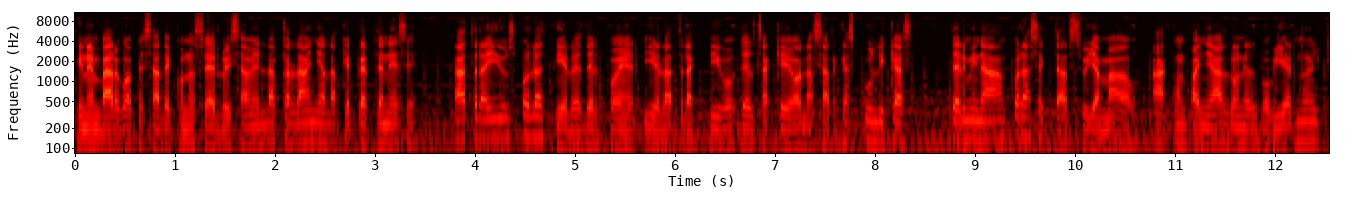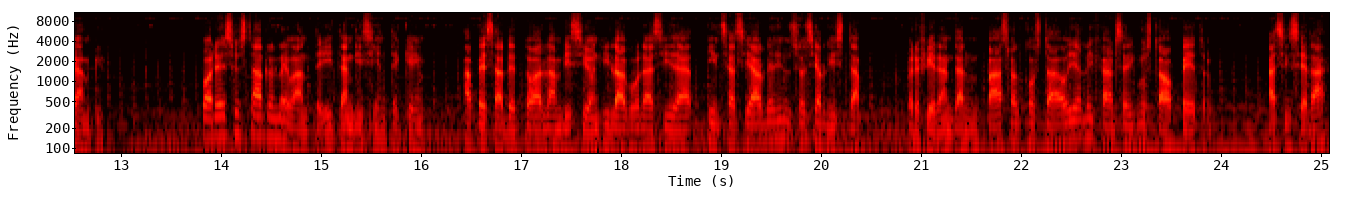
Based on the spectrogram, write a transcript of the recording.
Sin embargo, a pesar de conocerlo y saber la calaña a la que pertenece, atraídos por las pieles del poder y el atractivo del saqueo a las arcas públicas, terminaban por aceptar su llamado a acompañarlo en el gobierno del cambio. Por eso es tan relevante y tan diciente que, a pesar de toda la ambición y la voracidad insaciable de un socialista, prefieran dar un paso al costado y alejarse de Gustavo Petro. Así será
